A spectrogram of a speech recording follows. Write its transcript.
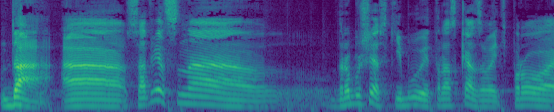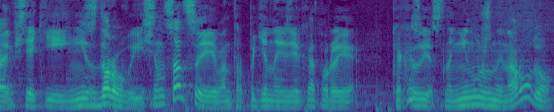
Да, а, соответственно, Дробышевский будет рассказывать про всякие нездоровые сенсации в антропогенезе, которые, как известно, не нужны народу,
